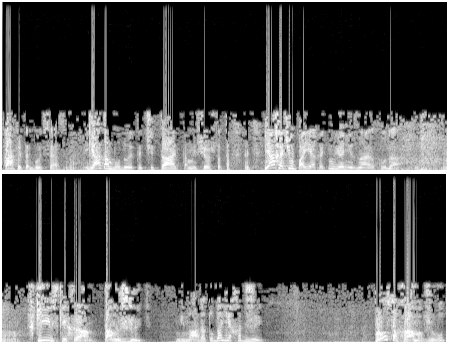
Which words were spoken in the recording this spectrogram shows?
Как это будет связано? Я там буду это читать, там еще что-то. Я хочу поехать, ну я не знаю куда. Ну, в Киевский храм, там жить. Не надо туда ехать жить. Просто в храмах живут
